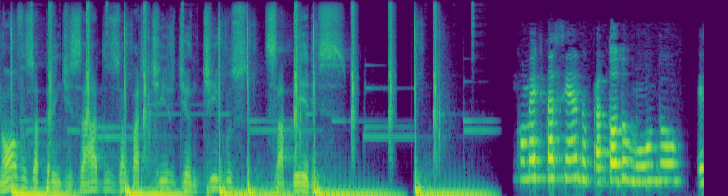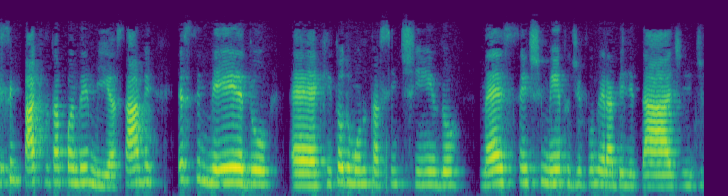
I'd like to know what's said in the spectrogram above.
novos aprendizados a partir de antigos saberes. Como é que está sendo para todo mundo esse impacto da pandemia, sabe? Esse medo, é, que todo mundo está sentindo, né? Esse sentimento de vulnerabilidade, de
